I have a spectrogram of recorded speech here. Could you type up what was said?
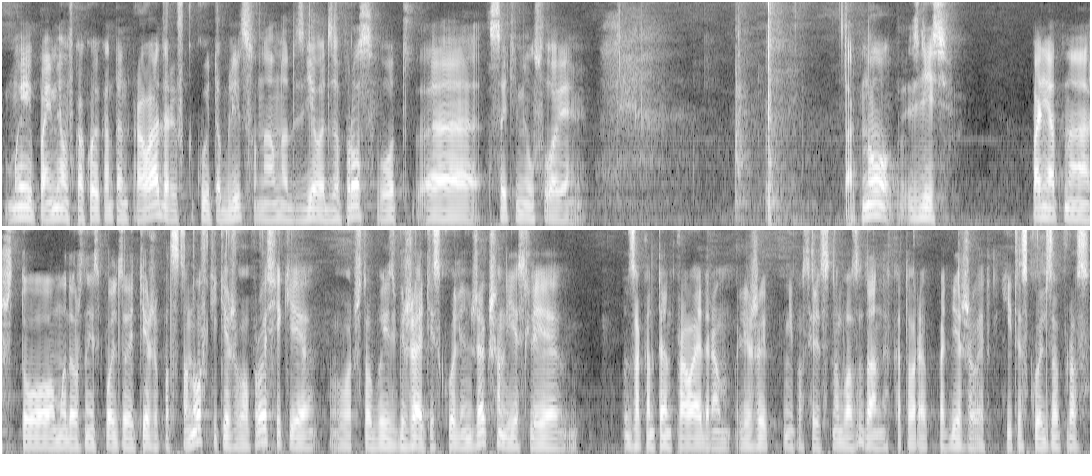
мы поймем, в какой контент-провайдер и в какую таблицу нам надо сделать запрос вот э, с этими условиями. Так, ну, здесь Понятно, что мы должны использовать те же подстановки, те же вопросики, вот, чтобы избежать SQL injection, если за контент-провайдером лежит непосредственно база данных, которая поддерживает какие-то SQL-запросы.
